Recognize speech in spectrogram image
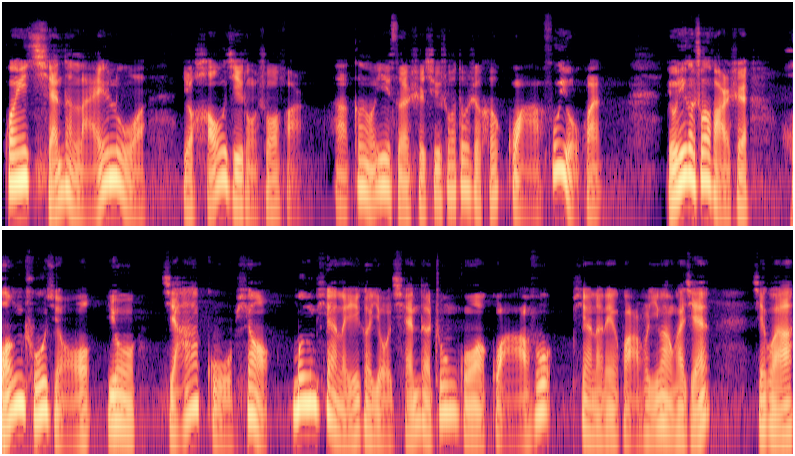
关于钱的来路啊，有好几种说法啊。更有意思的是，据说都是和寡妇有关。有一个说法是，黄楚九用假股票蒙骗了一个有钱的中国寡妇，骗了那寡妇一万块钱。结果啊，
